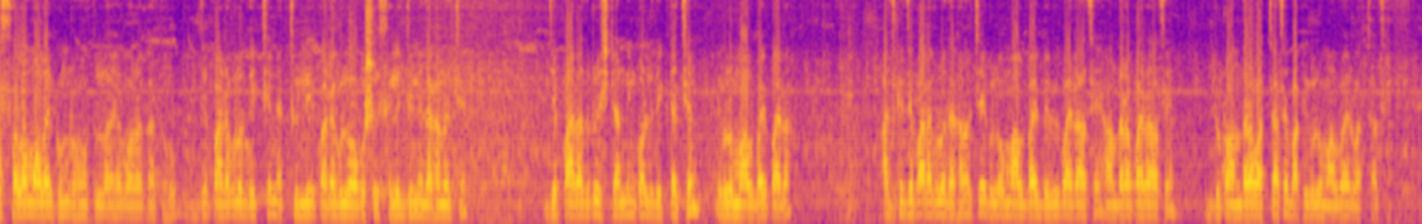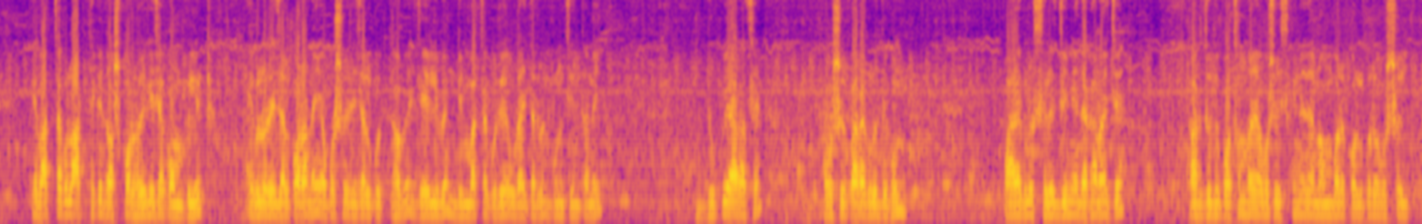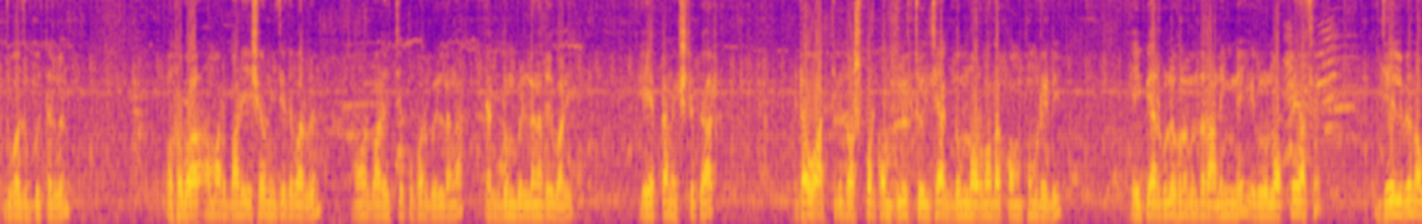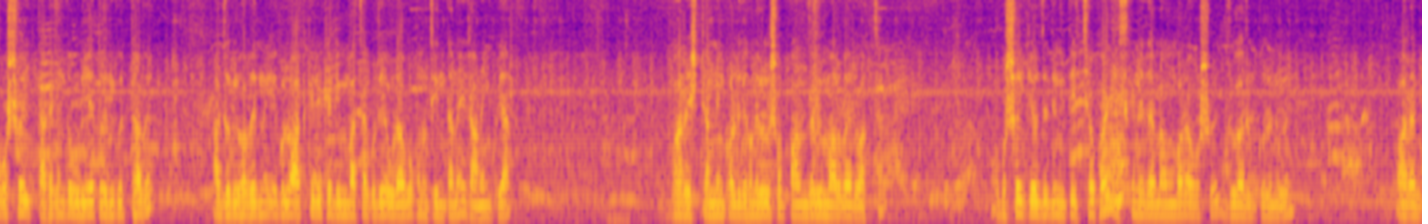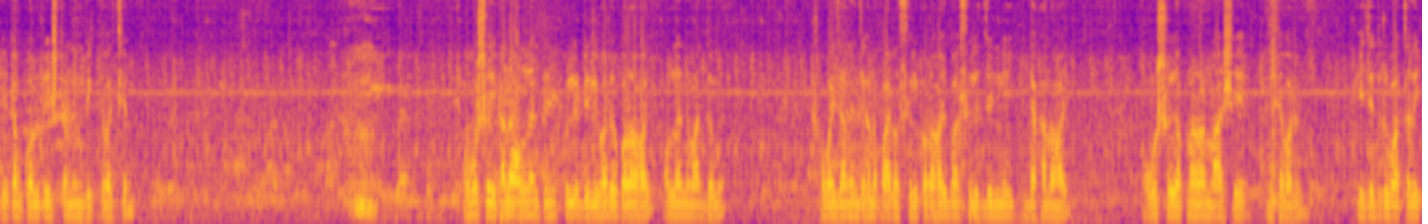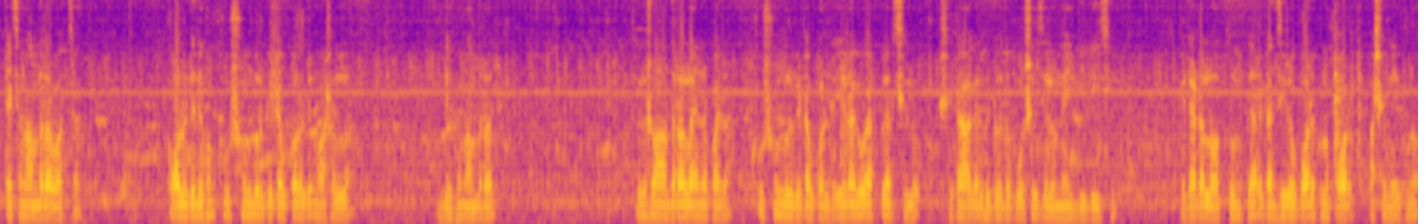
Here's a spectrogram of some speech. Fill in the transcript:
আসসালামু আলাইকুম রহমতুল্লাহ বারাকাত যে পায়রাগুলো দেখছেন অ্যাকচুয়ালি পায়রাগুলো অবশ্যই সেলের জন্য দেখানো হচ্ছে। যে পায়রা দুটো স্ট্যান্ডিং করলে দেখতে পাচ্ছেন, এগুলো মালবাই পায়রা। আজকে যে পায়রাগুলো দেখানো হচ্ছে, এগুলো মালবাই বেবি পায়রা আছে আন্দারা পায়রা আছে, দুটো আন্দারা বাচ্চা আছে, বাকিগুলো মালবাইয়ের বাচ্চা আছে। এই বাচ্চাগুলো আট থেকে দশ পর হয়ে গেছে কমপ্লিট এগুলো রেজাল্ট করা নেই, অবশ্যই রেজাল্ট করতে হবে, যে নেবেন, ডিম বাচ্চা করে উড়াই পারবেন, কোনো চিন্তা নেই। দু পেয়ার আছে, অবশ্যই পায়রাগুলো দেখুন। পায়রাগুলো সেলের জন্য দেখানো হয়েছে, কার যদি পছন্দ হয় অবশ্যই স্ক্রিনে দেওয়া নম্বরে কল করে অবশ্যই যোগাযোগ করতে পারবেন। অথবা আমার বাড়ি এসেও নিয়ে যেতে পারবেন। আমার বাড়ি হচ্ছে পুফার বেলডাঙ্গা, একদম বেলডাঙ্গাতেই বাড়ি। এই একটা নেক্সট পেয়ার এটাও আট থেকে দশ পর কমপ্লিট চলছে, একদম নর্মাদা কনফার্ম রেডি এই পেয়ারগুলো এখনও কিন্তু রানিং নেই, এগুলো লকটে আছে। যে নেবেন অবশ্যই তাকে কিন্তু উড়িয়ে তৈরি করতে হবে। আর যদি ভাবেন এগুলো আটকে রেখে ডিম বাচ্চা করিয়ে উড়াবো, কোনো চিন্তা নেই running pair per standing quality দেখুন, এগুলো সব পাঞ্জাবি মালবাইয়ের বাচ্চা। অবশ্যই কেউ যদি নিতে ইচ্ছুক হয়, স্ক্রিনে দেওয়া নম্বর অবশ্যই যোগাযোগ করে নেবেন। আর গেট আপ কোয়ালিটি স্ট্যান্ডিং দেখতে পাচ্ছেন। অবশ্যই এখানে অনলাইন পেমেন্ট করলে ডেলিভারিও করা হয় অনলাইনের মাধ্যমে। সবাই জানেন যেখানে পায়রা সেল করা হয় বা সেলের জন্যেই দেখানো হয়। অবশ্যই আপনারা না এসে নিতে পারেন। এই যে দুটো বাচ্চা দেখতে পাচ্ছেন আন্দারার বাচ্চা। কোয়ালিটি দেখুন, খুব সুন্দর গেট আপ কোয়ালিটি মাসাল্লাহ দেখুন আন্দ্রার। এগুলো সব আন্দ্রা লাইনের পায়রা, খুব সুন্দর গেট আপ কোয়ালিটি এর আগেও এক পেয়ার ছিল, সেটা আগের ভিডিওতে পৌঁছেছিল, নেই, দিয়ে দিয়েছি। এটা একটা লটন পেয়ার এটা জিরো পর এখনও পর আসেনি এখনও।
